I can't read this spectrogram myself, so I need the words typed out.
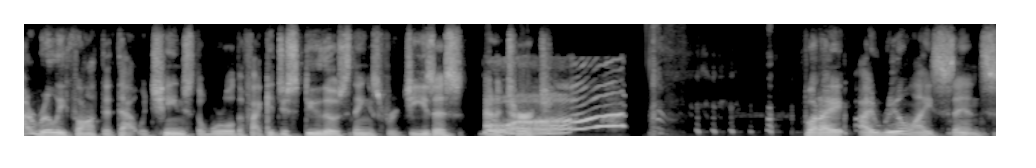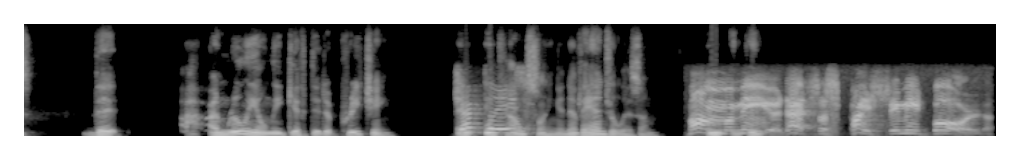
I really thought that that would change the world if I could just do those things for Jesus at a church. but I I realize since that I'm really only gifted at preaching and, and counseling and evangelism. Mamma mia, that's a spicy meatball.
